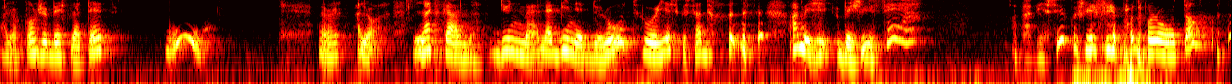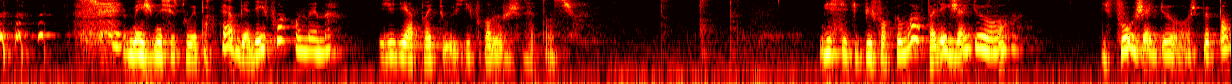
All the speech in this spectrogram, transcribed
Alors, quand je baisse la tête, ouh, alors, alors, la canne d'une main, la binette de l'autre, vous voyez ce que ça donne? Ah, mais ben, je l'ai fait, hein Ah, bah, bien sûr que je l'ai fait pendant longtemps. mais je me suis retrouvée par terre bien des fois quand même. hein. J'ai dit après tout, je dis, il faut quand même que je fasse attention. Mais c'était plus fort que moi, il fallait que j'aille dehors. Il faut que j'aille dehors, je peux pas.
